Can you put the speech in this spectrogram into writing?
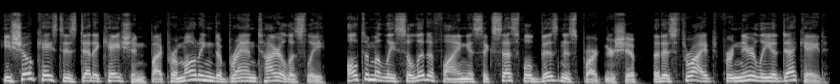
He showcased his dedication by promoting the brand tirelessly, ultimately solidifying a successful business partnership that has thrived for nearly a decade.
